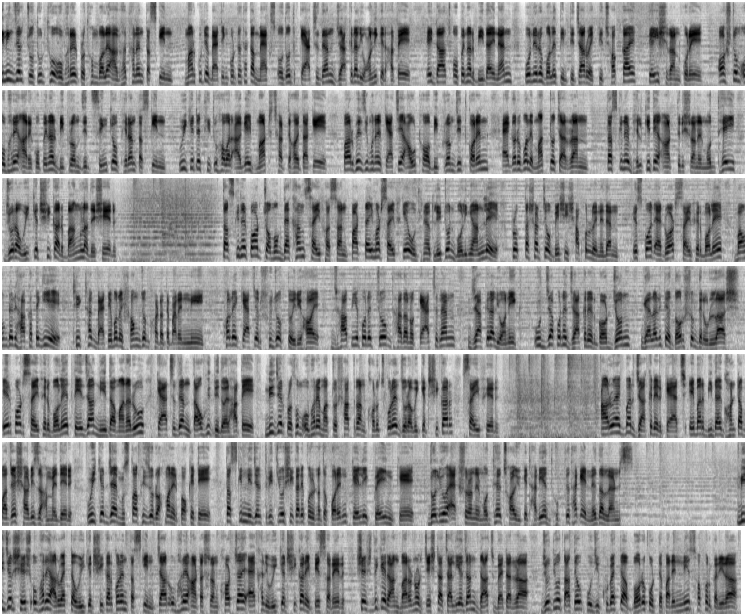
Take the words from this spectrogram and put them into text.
ইনিংসের চতুর্থ ওভারের প্রথম বলে আঘাত হানেন তাসকিন। মারকুটে ব্যাটিং করতে থাকা ম্যাক্স ওদত ক্যাচ দেন জাকির আলী অনিকের হাতে। এই ডাচ ওপেনার বিদায় নেন পনেরো বলে তিনটি চার ও একটি ছক্কায় তেইশ রান করে। অষ্টম ওভারে আরেক ওপেনার বিক্রমজিৎ সিংকেও ফেরান তাস্কিন। উইকেটে থিতু হওয়ার আগেই মাঠ ছাড়তে হয় তাকে। পারভেজ ইমনের ক্যাচে আউট হওয়া বিক্রমজিৎ করেন এগারো বলে মাত্র চার রান। তাস্কিনের ভেলকিতে আটত্রিশ রানের মধ্যেই জোড়া উইকেট শিকার বাংলাদেশের। তাসকিনের পর চমক দেখান সাইফ হাসান। পার্ট টাইমার সাইফকে অধিনায়ক লিটন বোলিংয়ে আনলে প্রত্যাশার চেয়েও বেশি সাফল্য এনে দেন। স্কোয়াড অ্যাডওয়ার্ড সাইফের বলে বাউন্ডারি হাঁকাতে গিয়ে ঠিকঠাক ব্যাটে বলে সংযোগ ঘটাতে পারেননি। ফলে ক্যাচের সুযোগ তৈরি হয়। ঝাঁপিয়ে পড়ে চোখ ধাঁধানো ক্যাচ নেন জাকের আলী অনিক। উদযাপনে জাকারের গর্জন, গ্যালারিতে দর্শকদের উল্লাস। এরপর সাইফের বলে, তেজা, নিদা, মানারু, ক্যাচ দেন তাওহিদ হৃদয়ের হাতে। নিজের প্রথম ওভারে মাত্র সাত রান খরচ করে জোড়া উইকেট শিকার সাইফের। আরও একবার জাকেরের ক্যাচ, এবার বিদায় ঘণ্টা বাজে শারিজ আহমেদের। উইকেট যায় মুস্তাফিজুর রহমানের পকেটে। তাসকিন নিজের তৃতীয় শিকারে পরিণত করেন কেলি ক্লেইনকে। দলীয় একশো রানের মধ্যে ছয় উইকেট হারিয়ে ধুঁকতে থাকে নেদারল্যান্ডস। নিজের শেষ ওভারে আরও একটা উইকেট শিকার করেন তাসকিন। চার ওভারে আটাশ রান খরচায় এক হালি উইকেট শিকারে পেসারের। শেষ দিকে রান বাড়ানোর চেষ্টা চালিয়ে যান ডাচ ব্যাটাররা। যদিও তাতেও পুঁজি খুব একটা বড় করতে পারেননি সফরকারীরা।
